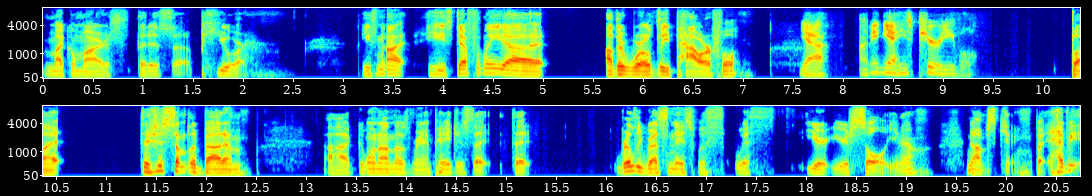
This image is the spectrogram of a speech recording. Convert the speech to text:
Michael Myers that is uh, pure. He's not. He's definitely uh otherworldly powerful, Yeah. I mean, yeah, he's pure evil. but there's just something about him uh, going on those rampages that that really resonates with with your your soul. You know. No, I'm just kidding. But have you?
